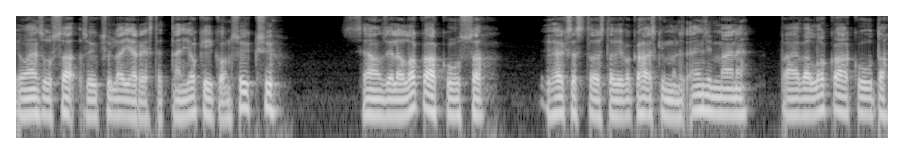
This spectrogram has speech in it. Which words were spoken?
Joensuussa syksyllä järjestetään Jokikon syksy. Se on siellä lokakuussa 19-21. päivä lokakuuta.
